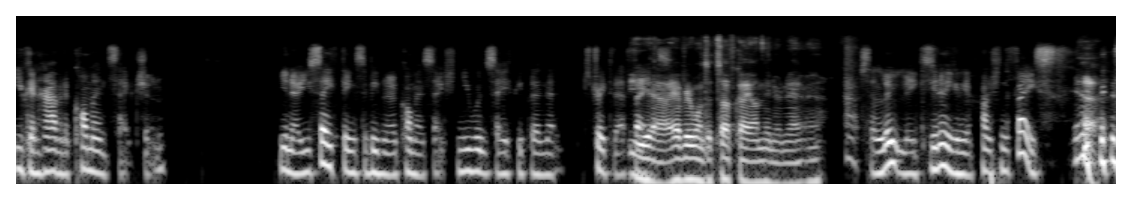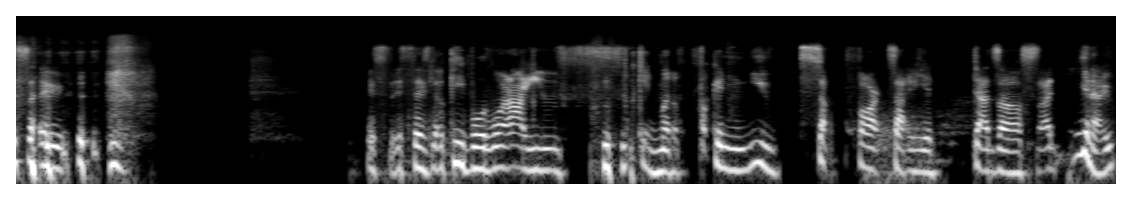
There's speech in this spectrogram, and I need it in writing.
you can have in a comment section. You know, you say things to people in a comment section you wouldn't say to people in that straight to their face. yeah. Everyone's a tough guy on the internet. Man. Absolutely, because you know you're gonna get punched in the face. Yeah. so it's it's those little keyboard where are you fucking motherfucking you suck farts out of your dad's ass. I, you know,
